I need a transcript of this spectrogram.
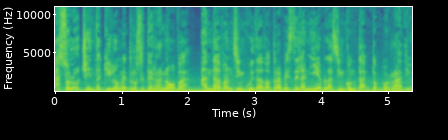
A solo 80 kilómetros de Terranova, andaban sin cuidado a través de la niebla sin contacto por radio,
